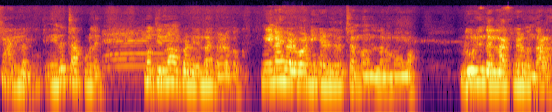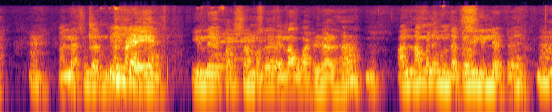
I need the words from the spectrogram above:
ಚಾ ಇಲ್ಲ. ಚಾ ಕುಡ್ದೆ. ಮತ್ತೆ ಇನ್ನೂ ಆ ಕಡೆ ಎಲ್ಲ ಹೇಳ್ಬೇಕು. ನೀನ ಹೇಳುವ ನೀ ಹೇಳಿದ್ರೆ ಚಂದ ಅಂದ್ಲ ನಮ್ಮವ್ವ. ದೂರಿಂದ ಎಲ್ಲ ಹೇಳಿ ಬಂದಾಳ. ಹ್ಮ್. ಅಲ್ಲ ಸುಂದರ ಕಡೆ ಇಲ್ಲೇ ಪರಿಶ್ರಮದ ಎಲ್ಲ ಅವ್ವ ಹೇಳಾಳ ಅಲ್ಲಿ ನಮ್ಮನೆ ಮುಂದಟ ಇಲ್ಲಿ ಅಟ ಹ್ಮ್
